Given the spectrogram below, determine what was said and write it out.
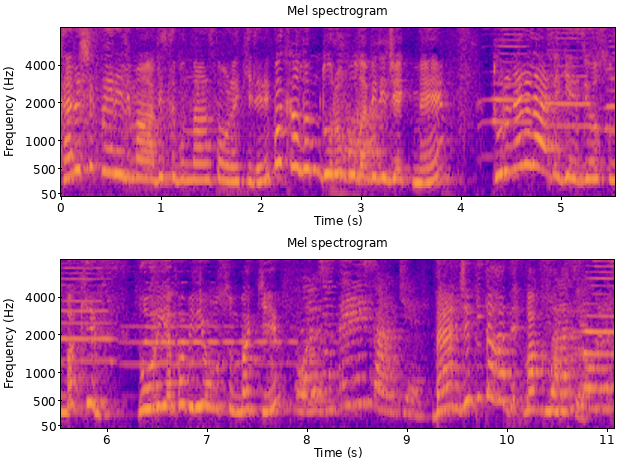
Karışık verelim abisi bundan sonrakileri. Bakalım Duru bulabilecek mi? Duru nerelerde geziyorsun bakayım. Doğru yapabiliyor musun bakayım. Orası değil sanki. Bence bir daha de bakmalısın. Sanki orası.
